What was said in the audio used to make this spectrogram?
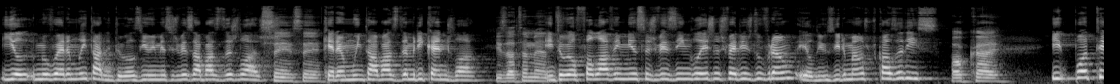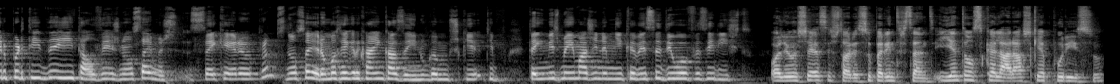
e ele- o meu avô era militar, então eles iam imensas vezes à base das lajes. sim, sim, Que era muito à base de americanos lá. exatamente. Então ele falava imensas vezes inglês nas férias do verão, ele e os irmãos, por causa disso. Ok. E pode ter partido daí, talvez, não sei, mas sei que era, pronto, não sei, era uma regra cá em casa e nunca me esqueci, tipo, tenho mesmo a imagem na minha cabeça de eu a fazer isto. Olha, eu achei essa história super interessante e então se calhar acho que é por isso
